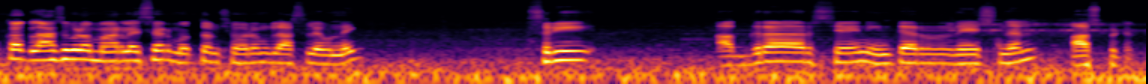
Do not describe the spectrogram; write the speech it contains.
ఒక్క గ్లాస్ కూడా మారలేదు సార్. మొత్తం షోరూమ్ గ్లాసులే ఉన్నాయి. Shri Agrasen international hospital.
